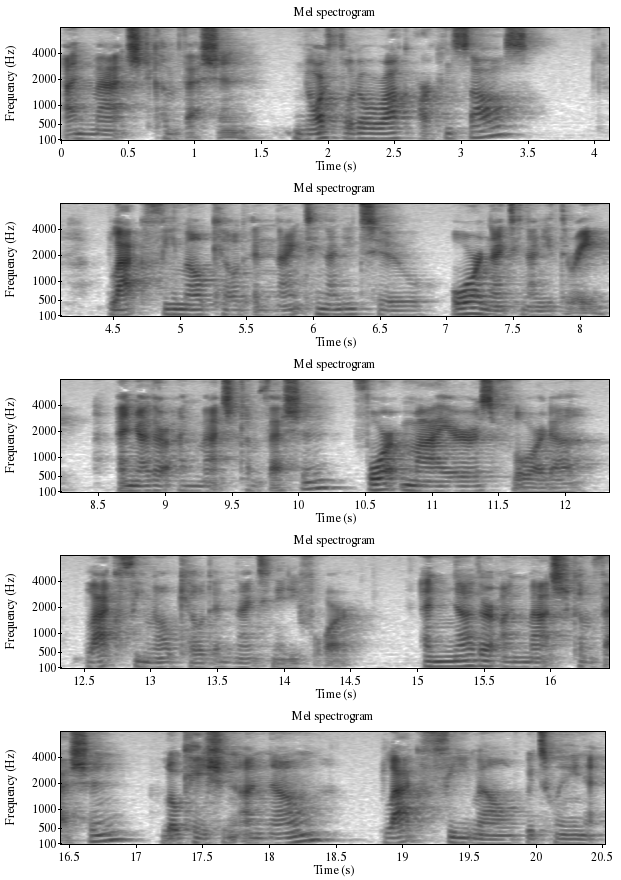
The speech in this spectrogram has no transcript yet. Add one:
unmatched confession North Little Rock, Arkansas, black female killed in 1992 or 1993. Another unmatched confession Fort Myers, Florida, black female killed in 1984. Another unmatched confession, location unknown, black female between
